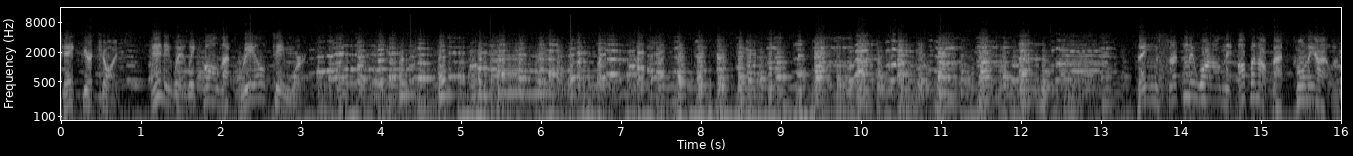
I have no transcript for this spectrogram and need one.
take your choice. Anyway, we call that real teamwork. Certainly were on the up and up at Coney Island.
